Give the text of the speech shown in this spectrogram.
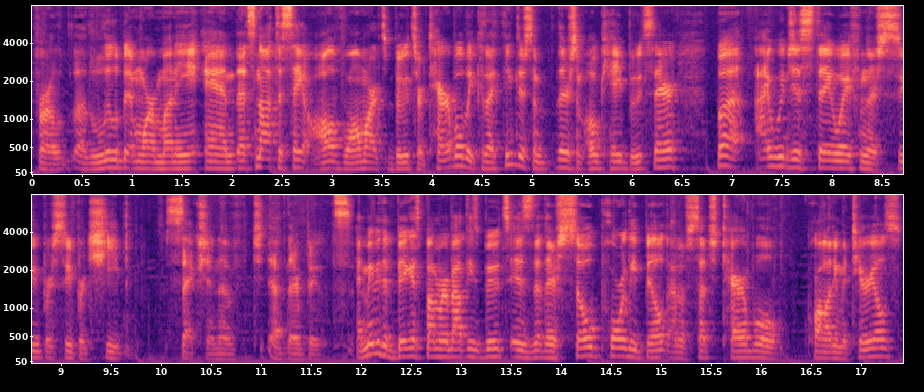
for a, a, little bit more money. And that's not to say all of Walmart's boots are terrible because I think there's some there's some okay boots there, but I would just stay away from their super, super cheap section of, of their boots. And maybe the biggest bummer about these boots is that they're so poorly built out of such terrible quality materials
